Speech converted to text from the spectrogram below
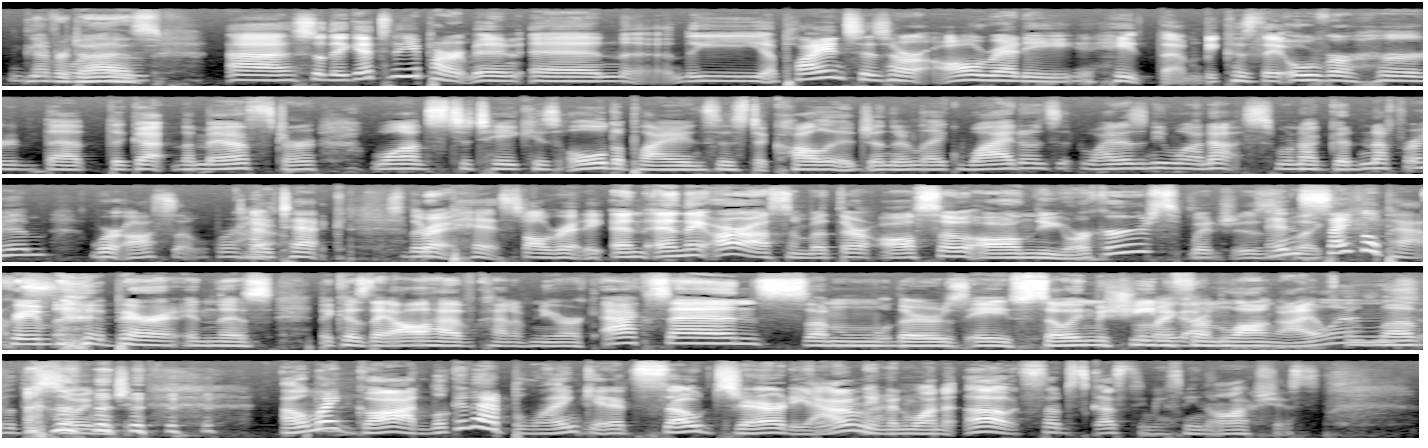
Never one. does. Uh, so they get to the apartment, and the appliances are already hate them because they overheard that the gu- the master wants to take his old appliances to college, and they're like, "Why does it, Why doesn't he want us? We're not good enough for him. We're awesome. We're high Yeah. tech." So they're Right. pissed already. and and they are awesome, but they're also all New Yorkers, which is And like psychopaths. cram- apparent in this because they all have kind of New York accents. Some there's a sewing machine Oh from Long Island. I love the sewing machine. Oh my god, look at that blanket. It's so dirty. I don't even want to. Oh, it's so disgusting. Makes me nauseous.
